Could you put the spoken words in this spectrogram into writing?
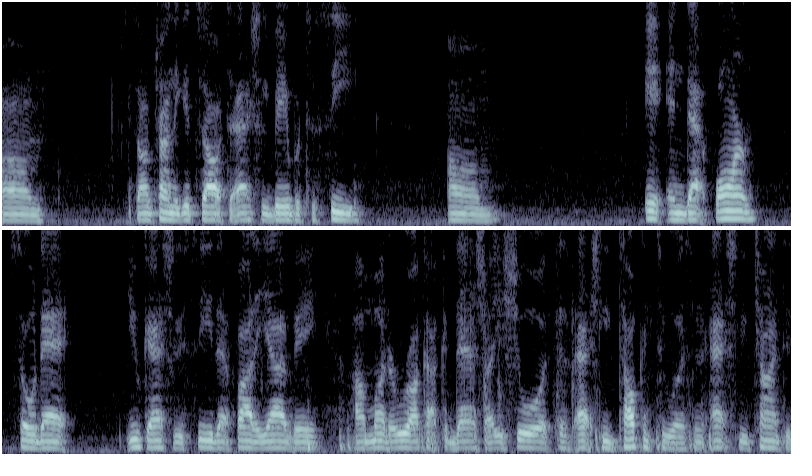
Um, so I'm trying to get y'all to actually be able to see um, it in that form so that you can actually see that Father Yahweh, our Mother Ruach HaKodesh, Yeshua, is actually talking to us and actually trying to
